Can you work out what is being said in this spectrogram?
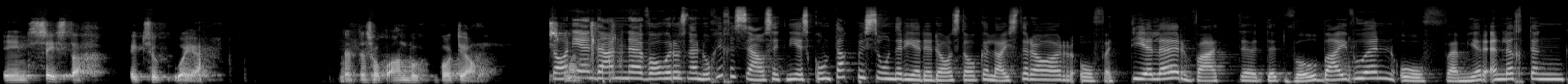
en 60 uitsoek oeye. Dit is op aanbod ja. Danie en dan uh, waaroor ons nou nog nie gesels het nie is kontakbesonderhede. Daar's dalk 'n luisteraar of 'n teeler wat uh, dit wil bywoon of uh, meer inligting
